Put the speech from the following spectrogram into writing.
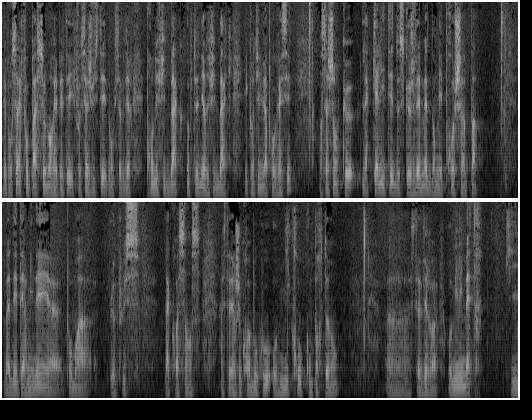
Mais pour ça, il faut pas seulement répéter, il faut s'ajuster. Donc ça veut dire prendre du feedback, obtenir du feedback et continuer à progresser, en sachant que la qualité de ce que je vais mettre dans mes prochains pas va déterminer, euh, pour moi, le plus la croissance. Hein, C'est-à-dire, je crois beaucoup au micro-comportement, euh, c'est-à-dire euh, au millimètre qui,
